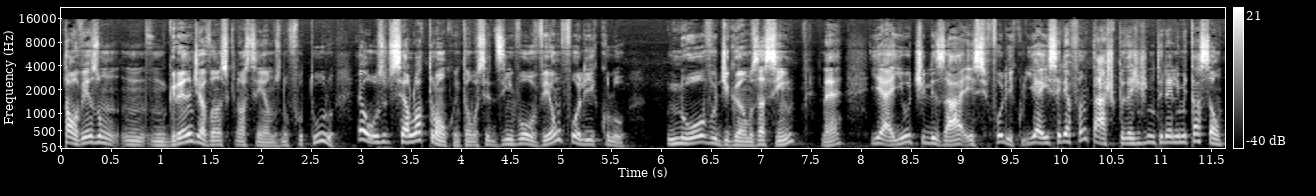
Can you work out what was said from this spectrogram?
Talvez um, um, um grande avanço que nós tenhamos no futuro é o uso de célula-tronco. Então, você desenvolver um folículo novo, digamos assim, né? E aí utilizar esse folículo. E aí seria fantástico, porque a gente não teria limitação.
